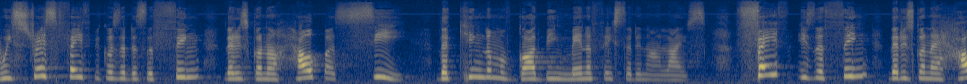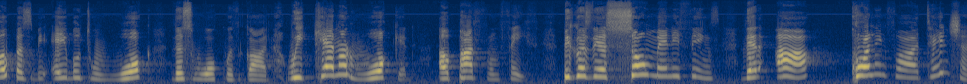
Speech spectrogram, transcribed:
we stress faith because it is the thing that is going to help us see the kingdom of God being manifested in our lives. Faith is the thing that is going to help us be able to walk this walk with God. We cannot walk it apart from faith because there are so many things that are calling for our attention.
